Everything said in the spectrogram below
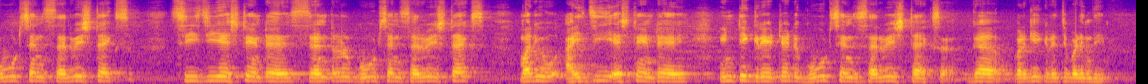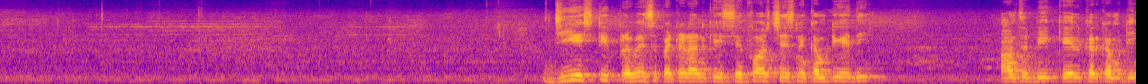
goods and service tax CGST అంటే central goods and service tax మరియు ఐజిఎస్టీ అంటే ఇంటిగ్రేటెడ్ గూడ్స్ అండ్ సర్వీస్ ట్యాక్స్గా వర్గీకరించబడింది. జిఎస్టీ ప్రవేశపెట్టడానికి సిఫార్సు చేసిన కమిటీ ఏది? Answer B Kelkar committee.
